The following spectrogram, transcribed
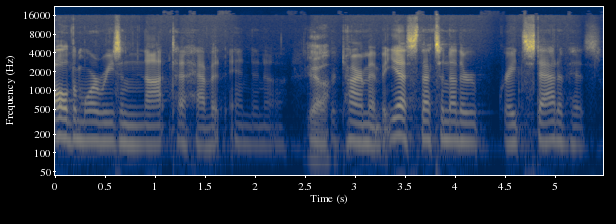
All the more reason not to have it end in a Yeah. retirement." But yes, that's another great stat of his.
